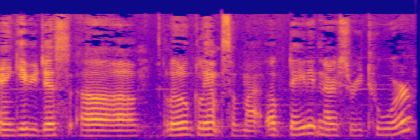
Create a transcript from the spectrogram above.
and give you just a little glimpse of my updated nursery tour.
